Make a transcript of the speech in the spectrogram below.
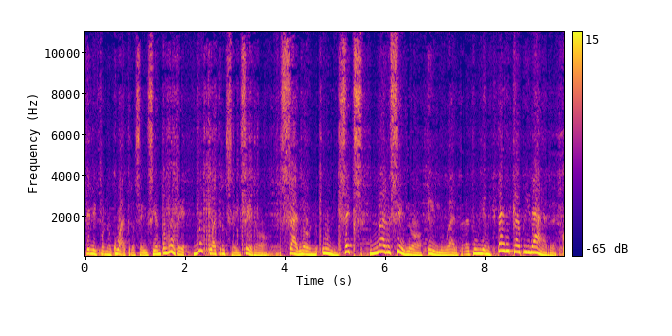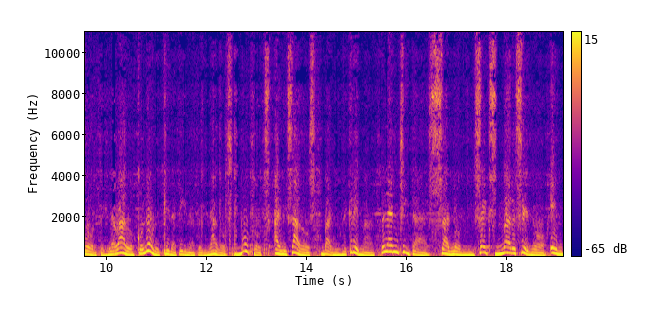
Teléfono 4609-2460. Salón Unisex Marcelo. El lugar para tu bienestar capilar. Cortes, lavados, color, queratina, peinados, botox, alisados, baños de crema, planchitas, salón unisex Marcelo, en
